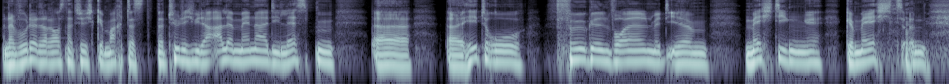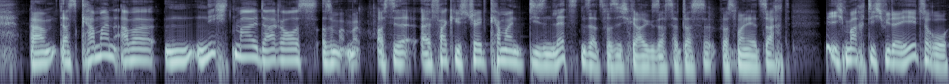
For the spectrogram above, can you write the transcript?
Und dann wurde daraus natürlich gemacht, dass natürlich wieder alle Männer, die Lesben, äh, äh, hetero vögeln wollen mit ihrem mächtigen Gemächt. Und ähm, das kann man aber nicht mal daraus, also aus der I fuck you straight kann man diesen letzten Satz, was ich gerade gesagt habe, das, was man jetzt sagt, ich mach dich wieder hetero,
